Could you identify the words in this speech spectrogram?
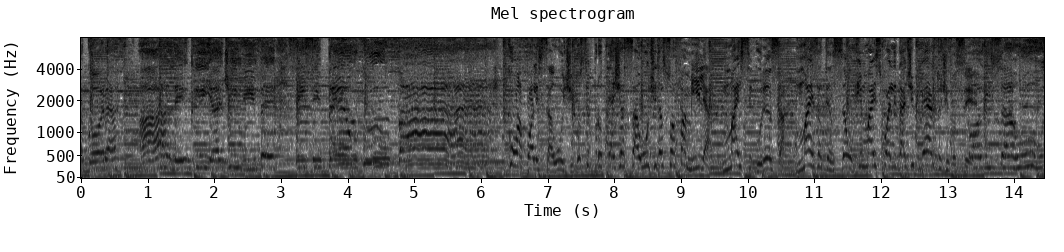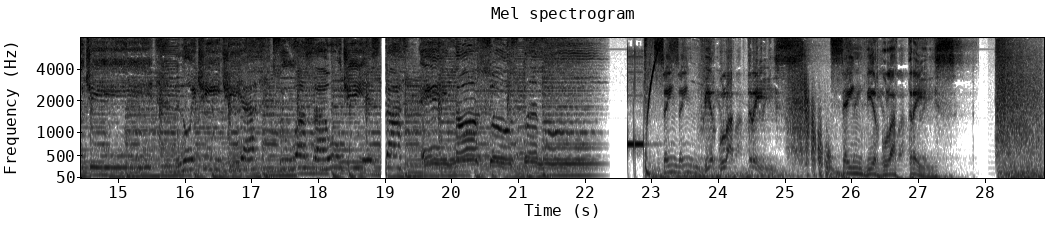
agora a alegria de viver sem se preocupar. Com a Poli Saúde, você protege a saúde da sua família. Mais segurança, mais atenção e mais qualidade perto de você. Poli Saúde, noite e dia, sua saúde está em nossos planos. 100,3. 100,3.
